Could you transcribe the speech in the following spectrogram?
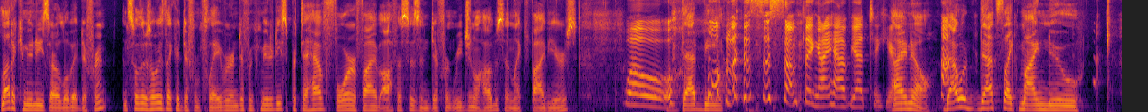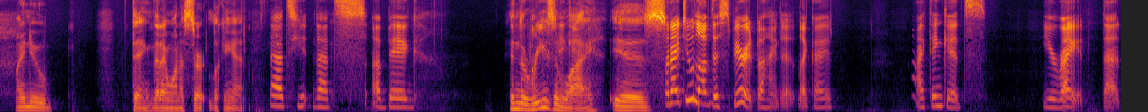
A lot of communities are a little bit different, and so there's always like a different flavor in different communities. But to have four or five offices in different regional hubs in like five years, Whoa. that'd be this is something I have yet to hear. I know that would that's like my new my new thing that I want to start looking at. that's that's a big And the reason why is But I do love the spirit behind it. Like I, I think it's, you're right that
